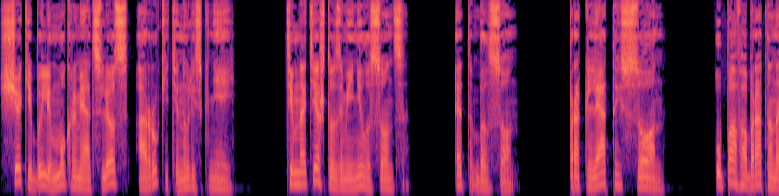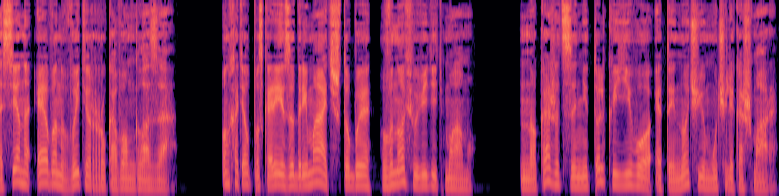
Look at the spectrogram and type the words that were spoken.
Щеки были мокрыми от слез, а руки тянулись к ней. Темноте, что заменило солнце. Это был сон. Проклятый сон. Упав обратно на сено, Эван вытер рукавом глаза. Он хотел поскорее задремать, чтобы вновь увидеть маму. Но, кажется, не только его этой ночью мучили кошмары.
